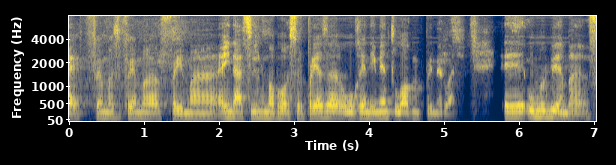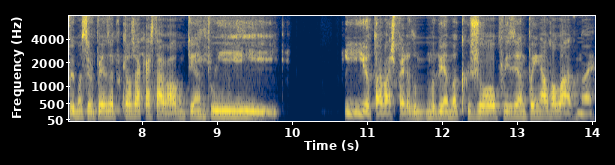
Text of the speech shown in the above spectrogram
É, foi uma, foi uma, foi uma, ainda assim uma boa surpresa o rendimento logo no primeiro ano. Uh, o Mbemba foi uma surpresa porque ele já cá estava há algum tempo e, e eu estava à espera do Mbemba que jogou, por exemplo, em Alvalade, não é?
